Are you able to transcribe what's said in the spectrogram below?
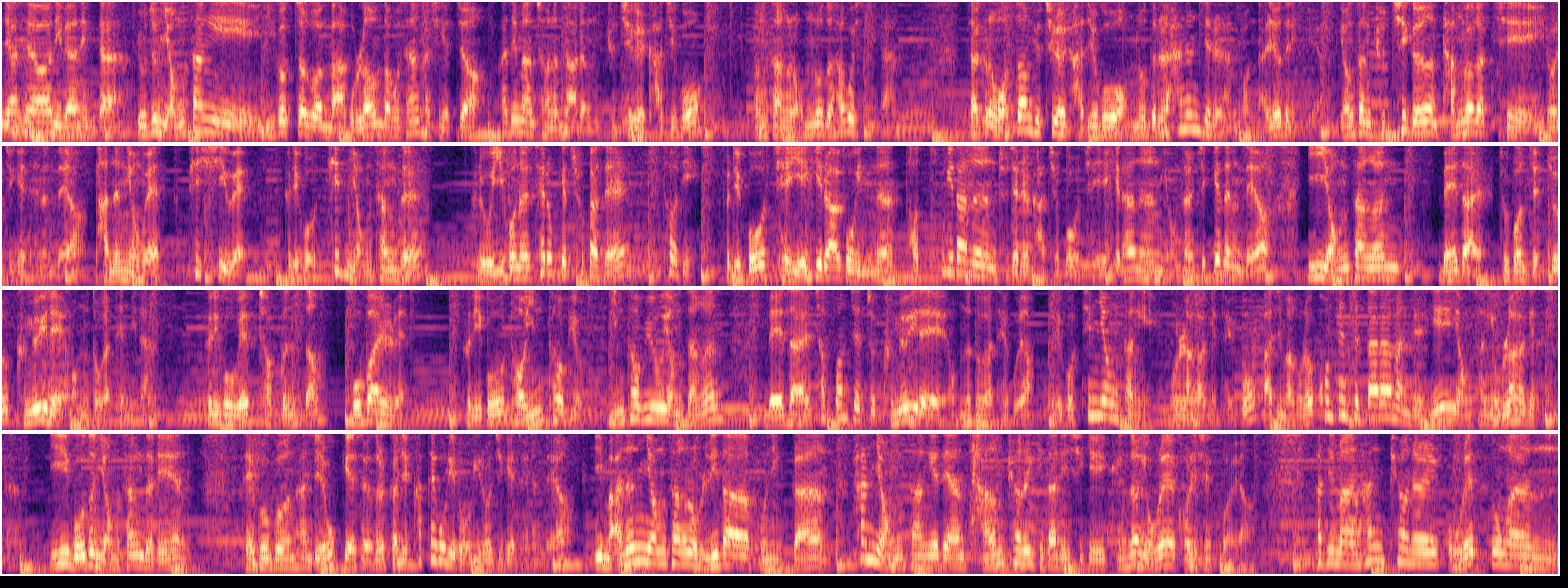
안녕하세요 리베안입니다. 요즘 영상이 이것저것 막 올라온다고 생각하시겠죠? 하지만 저는 나름 규칙을 가지고 영상을 업로드하고 있습니다. 자 그럼 어떤 규칙을 가지고 업로드를 하는지를 한번 알려드릴게요. 영상 규칙은 다음과 같이 이루어지게 되는데요. 반응형 웹, PC 웹, 그리고 팁 영상들 그리고 이번에 새롭게 추가될 스터디 그리고 제 얘기를 하고 있는 더 톡이라는 주제를 가지고 제 얘기를 하는 영상을 찍게 되는데요. 이 영상은 매달 두 번째 주 금요일에 업로드가 됩니다 그리고 웹 접근성, 모바일 웹 그리고 더 인터뷰 인터뷰 영상은 매달 첫 번째 주 금요일에 업로드가 되고요 그리고 팀 영상이 올라가게 되고 마지막으로 콘텐츠 따라 만들기 영상이 올라가게 됩니다 이 모든 영상들은 대부분 한 7개에서 8가지 카테고리로 이루어지게 되는데요. 이 많은 영상을 올리다 보니까 한 영상에 대한 다음 편을 기다리시기 굉장히 오래 걸리실 거예요. 하지만 한 편을 오랫동안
